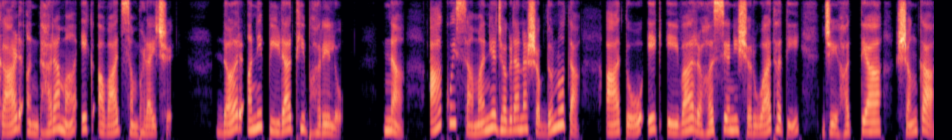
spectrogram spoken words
ગાઢ અંધારામાં એક અવાજ સંભળાય છે. ડર અને પીડાથી ભરેલો. ના, આ કોઈ સામાન્ય ઝઘડાના શબ્દો નહોતા આ તો એક એવા રહસ્યની શરૂઆત હતી જે હત્યા, શંકા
